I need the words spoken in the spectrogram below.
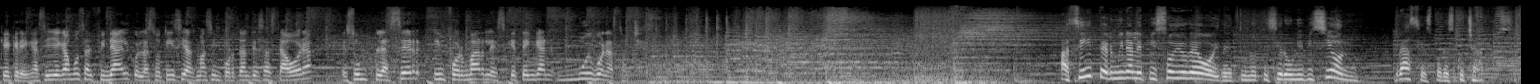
¿Qué creen? Así llegamos al final con las noticias más importantes hasta ahora. Es un placer informarles que tengan muy buenas noches. Así termina el episodio de hoy de Tu Noticiero Univisión. Gracias por escucharnos.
